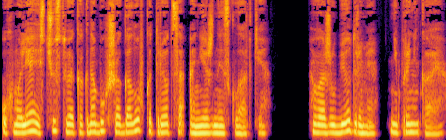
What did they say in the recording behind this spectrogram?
Ухмыляясь, чувствуя, как набухшая головка трется о нежные складки. Вожу бедрами, не проникая.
